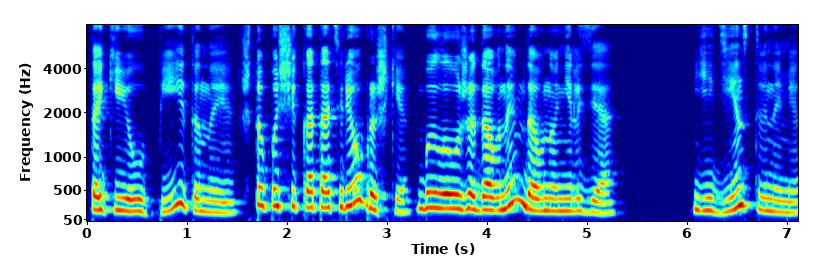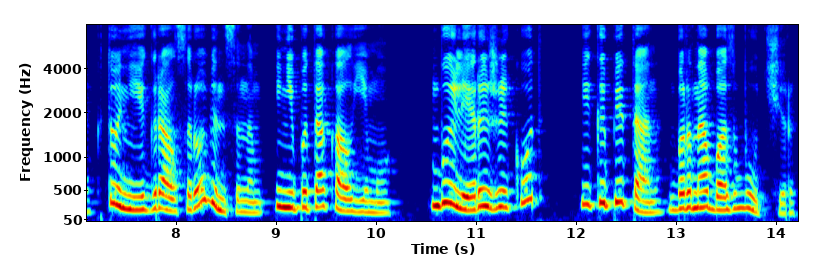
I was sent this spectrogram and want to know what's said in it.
такие упитанные, что пощекотать ребрышки было уже давным-давно нельзя. Единственными, кто не играл с Робинсоном и не потакал ему, были рыжий кот и капитан Барнабас Бутчер,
